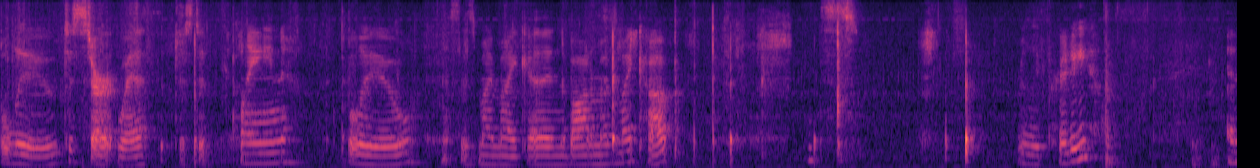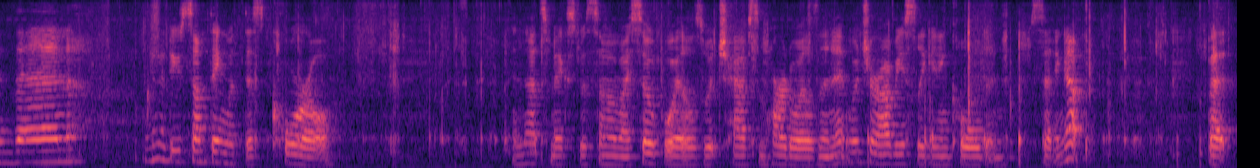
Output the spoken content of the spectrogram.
blue to start with, just a plain blue. This is my mica in the bottom of my cup. It's really pretty. And then I'm going to do something with this coral. And that's mixed with some of my soap oils, which have some hard oils in it, which are obviously getting cold and setting up. But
